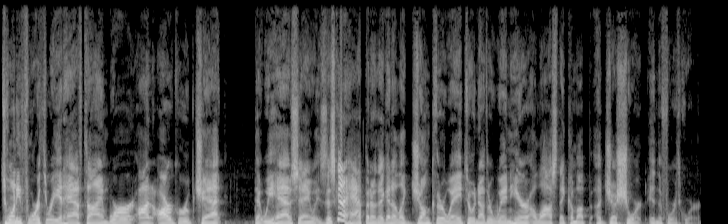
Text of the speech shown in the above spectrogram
24 3 at halftime. We're on our group chat that we have saying, is this going to happen? Are they going to like junk their way to another win here? A loss, they come up uh, just short in the fourth quarter.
